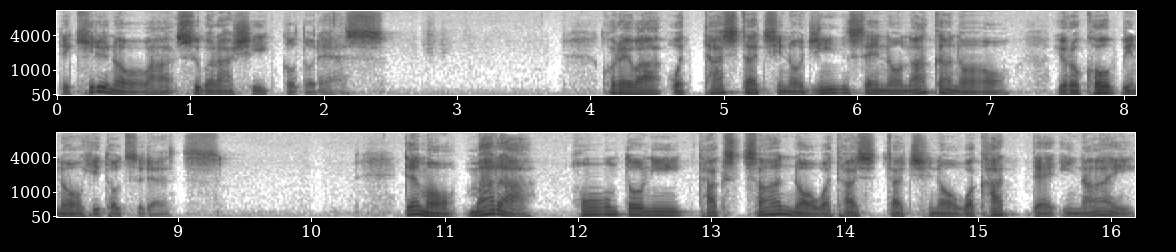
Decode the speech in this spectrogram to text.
できるのは素晴らしいことです。これは私たちの人生の中の喜びの一つです。でもまだ本当にたくさんの私たちの分かっていない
